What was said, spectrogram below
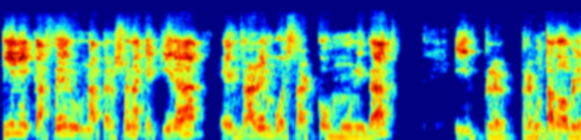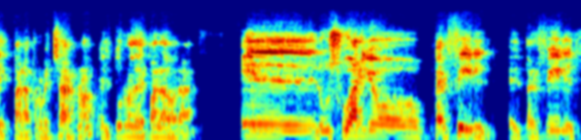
tiene que hacer una persona que quiera entrar en vuestra comunidad? Y pregunta doble para aprovechar ¿no? el turno de palabra. El usuario perfil, el perfil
